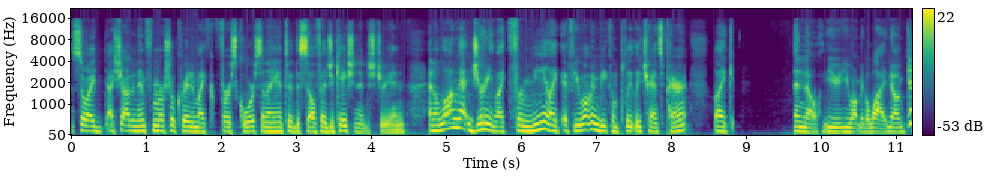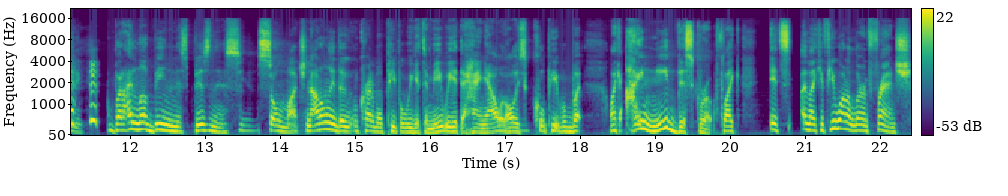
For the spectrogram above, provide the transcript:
So I, I shot an infomercial, created my first course, and I entered the self-education industry. And, and along that journey, like for me, like if you want me to be completely transparent, like and no, you, you want me to lie. No, I'm kidding. but I love being in this business yeah. so much. Not only the incredible people we get to meet, we get to hang out with all these cool people, but like I need this growth. Like it's like if you want to learn French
